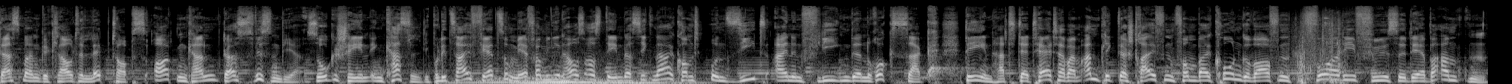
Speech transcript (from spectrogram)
Dass man geklaute Laptops orten kann, das wissen wir. So geschehen in Kassel. Die Polizei fährt zum Mehrfamilienhaus, aus dem das Signal kommt, und sieht einen fliegenden Rucksack. Den hat der Täter beim Anblick der Streifen vom Balkon geworfen, vor die Füße der Beamten.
